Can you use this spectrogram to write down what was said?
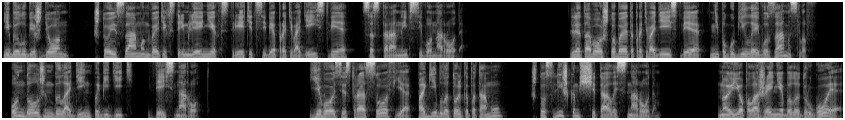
И был убежден, что и сам он в этих стремлениях встретит себе противодействие со стороны всего народа. Для того, чтобы это противодействие не погубило его замыслов, он должен был один победить весь народ. Его сестра Софья погибла только потому, что слишком считалась с народом. Но ее положение было другое.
